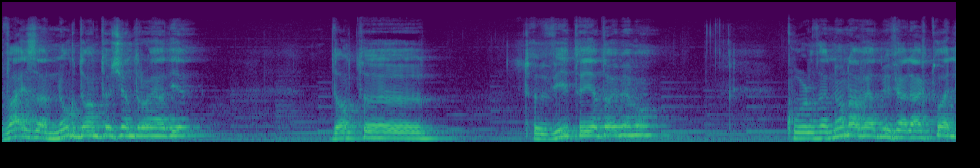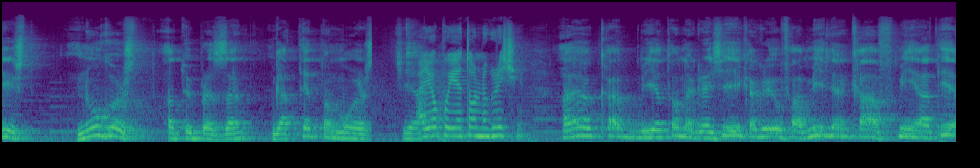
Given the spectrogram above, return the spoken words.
vajza nuk don të qëndroj atje. Do të Të vijë të jetojë me mua. Kur dhe nëna vet me një fjalë aktualisht nuk është aty prezent nga tetë nëntë muajsh që janë. Ajo po jeton në Greqi? Ajo ka jeton në Greqi, ka kriju familjen, ka fëmijë atje,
